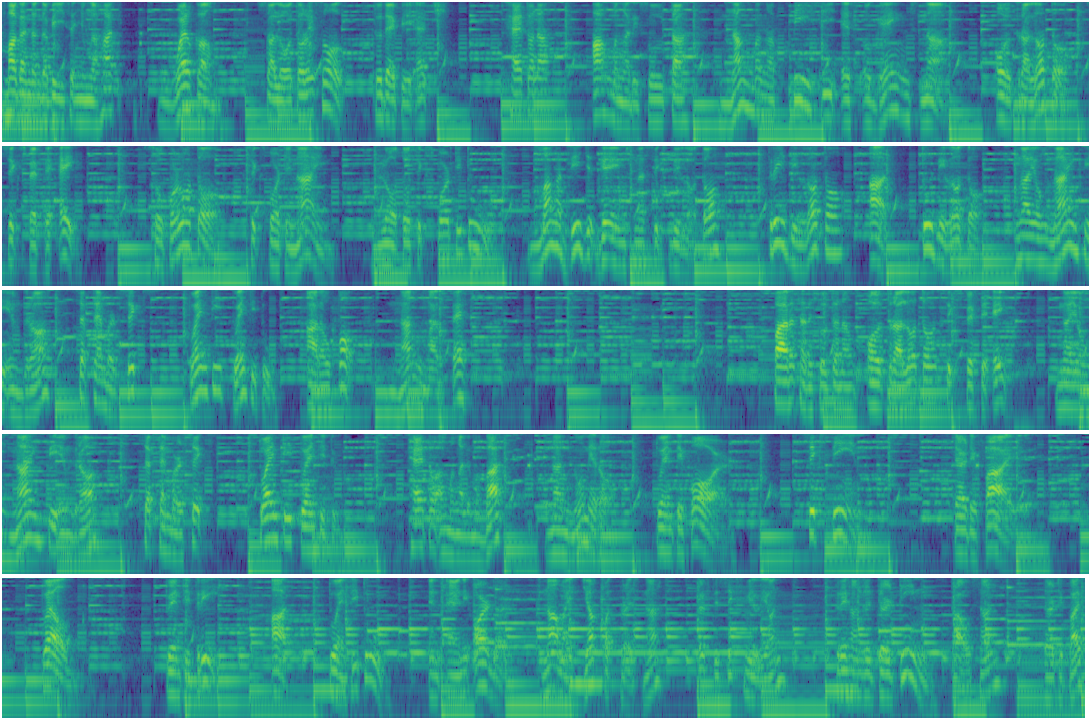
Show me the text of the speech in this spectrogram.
Magandang gabi sa inyong lahat. Welcome sa Lotto Result Today PH. Heto na ang mga resulta ng mga PCSO games na Ultra Lotto 658, Super Lotto 649, Lotto 642, mga digit games na 6D Lotto, 3D Lotto at 2D Lotto ngayong 9pm draw September 6, 2022, araw po ng Martes. Para sa resulta ng Ultra Lotto 658 ngayong 9pm draw September 6, 2022. Heto ang mga lumabas na numero 24, 16, 35, 12, 23, at 22 in any order na may jackpot price na 56 million 313,035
